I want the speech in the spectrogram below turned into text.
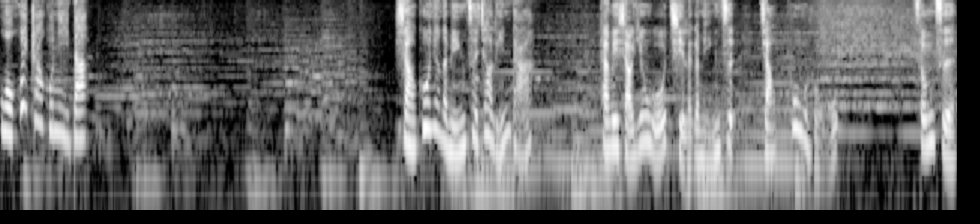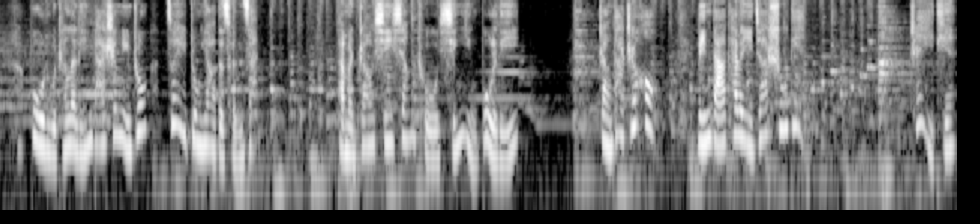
我会照顾你的。”小姑娘的名字叫琳达，她为小鹦鹉起了个名字。叫布鲁。从此，布鲁成了琳达生命中最重要的存在。他们朝夕相处，形影不离。长大之后，琳达开了一家书店。这一天，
